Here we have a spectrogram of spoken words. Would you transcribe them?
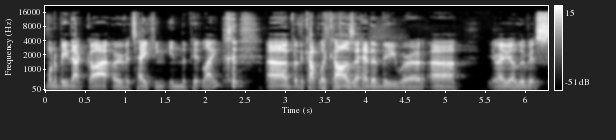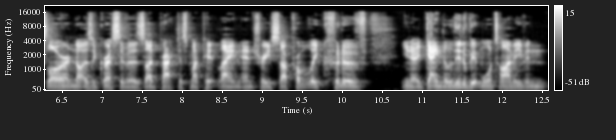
want to be that guy overtaking in the pit lane, uh, but the couple of cars ahead of me were uh, maybe a little bit slower and not as aggressive as I'd practiced my pit lane entry. So I probably could have, you know, gained a little bit more time even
